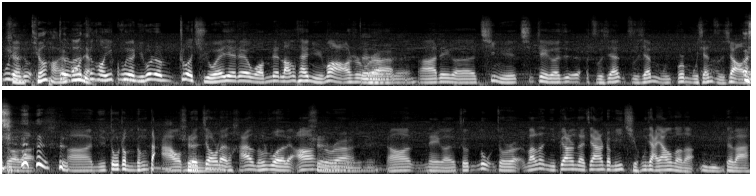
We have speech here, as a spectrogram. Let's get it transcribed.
姑娘就挺好的对吧？挺，好一姑娘，你说这这娶回去，这我们这郎才女貌是不是？啊，这个妻女妻这个这子贤子贤母不是母贤子孝 的这个啊，你都这么能打，我们这教出来的孩子能弱得了，是不是？然后那个就怒，就是完了，你边上再加上这么一起哄架秧子的，嗯，对吧？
